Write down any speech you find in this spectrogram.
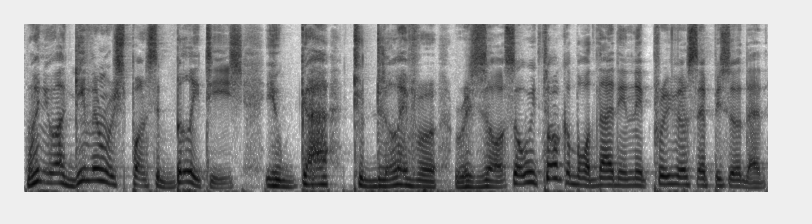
When you are given responsibilities, you got to deliver results. So we talk about that in a previous episode that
